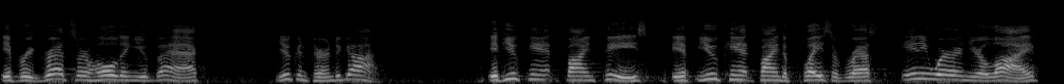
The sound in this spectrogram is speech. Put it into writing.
if regrets are holding you back, you can turn to God. If you can't find peace, if you can't find a place of rest anywhere in your life,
